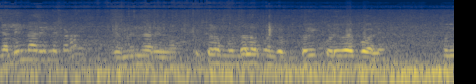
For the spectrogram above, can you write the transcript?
జమీందార్ ఇల్లు ఇక్కడ జమీందారు ఇల్లు. ఇక్కడ ముందర కొంచెం పోయి కుడివైపు పోవాలి. సరే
